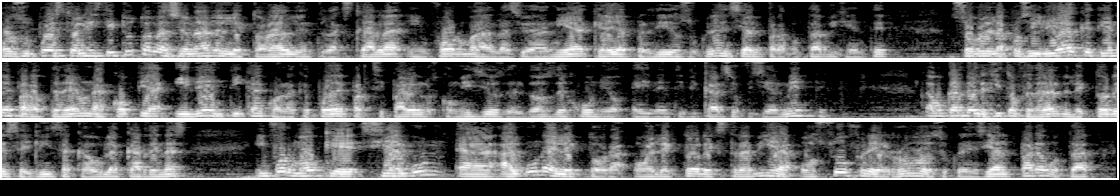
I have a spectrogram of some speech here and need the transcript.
Por supuesto, el Instituto Nacional Electoral en Tlaxcala informa a la ciudadanía que haya perdido su credencial para votar vigente sobre la posibilidad que tiene para obtener una copia idéntica con la que puede participar en los comicios del 2 de junio e identificarse oficialmente. La vocal del Registro Federal de Electores, Eileen Zacaula Cárdenas, informó que si algún, eh, alguna electora o elector extravía o sufre el robo de su credencial para votar,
